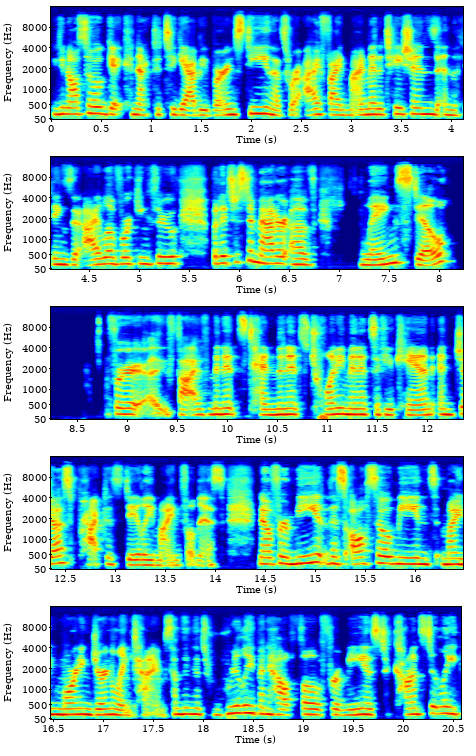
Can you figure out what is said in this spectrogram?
You can also get connected to Gabby Bernstein. That's where I find my meditations and the things that I love working through. But it's just a matter of laying still for uh, five minutes, 10 minutes, 20 minutes if you can, and just practice daily mindfulness. Now, for me, this also means my morning journaling time. Something that's really been helpful for me is to constantly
